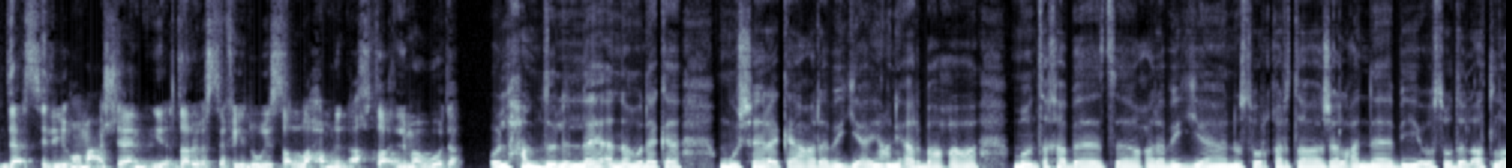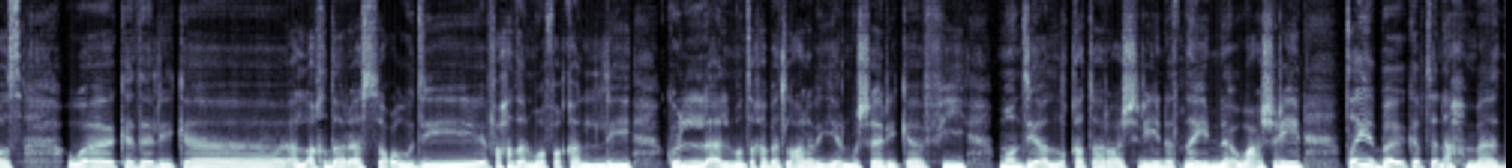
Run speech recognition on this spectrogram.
درس ليهم عشان يقدروا يستفيدوا ويصلحوا من الأخطاء اللي موجودة. والحمد لله أن هناك مشاركة عربية يعني أربع منتخبات عربية نسور قرطاج العنابي أسود الأطلس وكذلك الأخضر السعودي. فحظا موفقا لكل المنتخبات العربية المشاركة في مونديال قطر 2022 طيب كابتن أحمد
